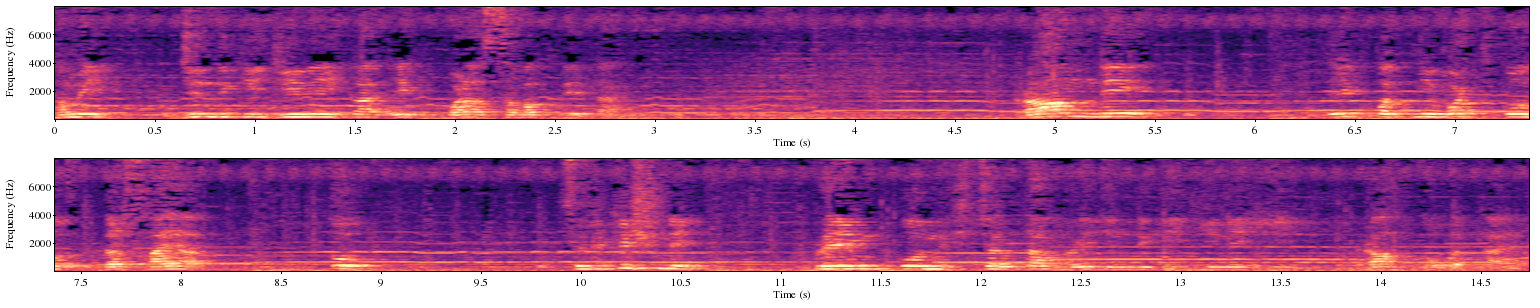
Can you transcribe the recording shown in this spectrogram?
हमें ज़िंदगी जीने का एक बड़ा सबक देता है। राम ने एक पत्नी व्रत को दर्शाया तो श्री कृष्ण ने प्रेम को निश्चलता भरी ज़िंदगी जीने की राह को बताया।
